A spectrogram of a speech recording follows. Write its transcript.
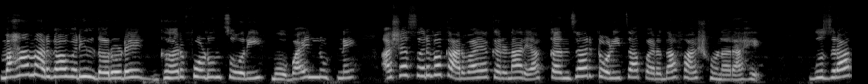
महामार्गावरील दरोडे घर फोडून चोरी मोबाईल लुटणे अशा सर्व कारवाया करणाऱ्या कंजार टोळीचा पर्दाफाश होणार आहे. गुजरात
